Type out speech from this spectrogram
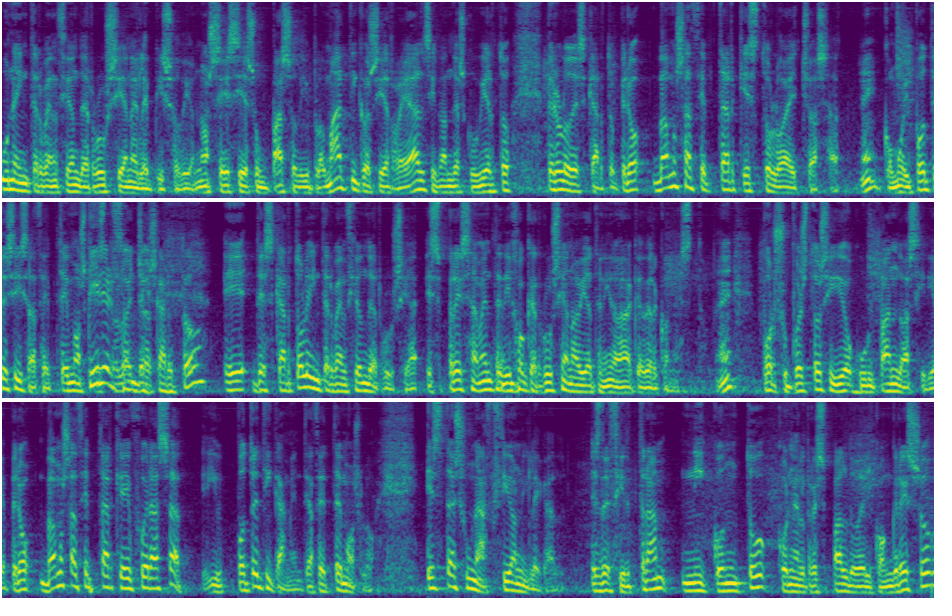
una intervención de Rusia en el episodio. No sé si es un paso diplomático, si es real, si lo han descubierto, pero lo descarto. Pero vamos a aceptar que esto lo ha hecho Assad. ¿eh? Como hipótesis, aceptemos que esto lo ha hecho descartó? Eh, descartó la intervención de Rusia. Expresamente dijo que Rusia no había tenido nada que ver con esto. ¿eh? Por supuesto, siguió culpando a Siria. Pero vamos a aceptar que fuera Assad. Hipotéticamente, aceptémoslo. Esta es una acción ilegal. Es decir, Trump ni contó con el respaldo del Congreso,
